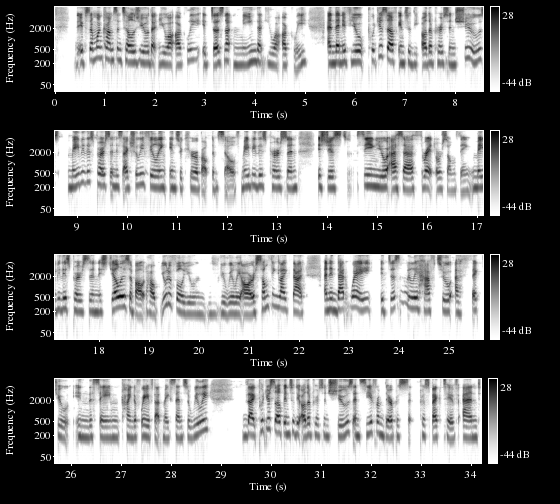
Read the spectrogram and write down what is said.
if someone comes and tells you that you are ugly, it does not mean that you are ugly. And then if you put yourself into the other person's shoes, maybe this person is actually feeling insecure about themselves. Maybe this person is just seeing you as a threat or something. Maybe this person is jealous about how beautiful you you really are, something like that. And in that way, it doesn't really have to affect you in the same kind of way if that makes sense. So really like put yourself into the other person's shoes and see it from their pers- perspective. And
